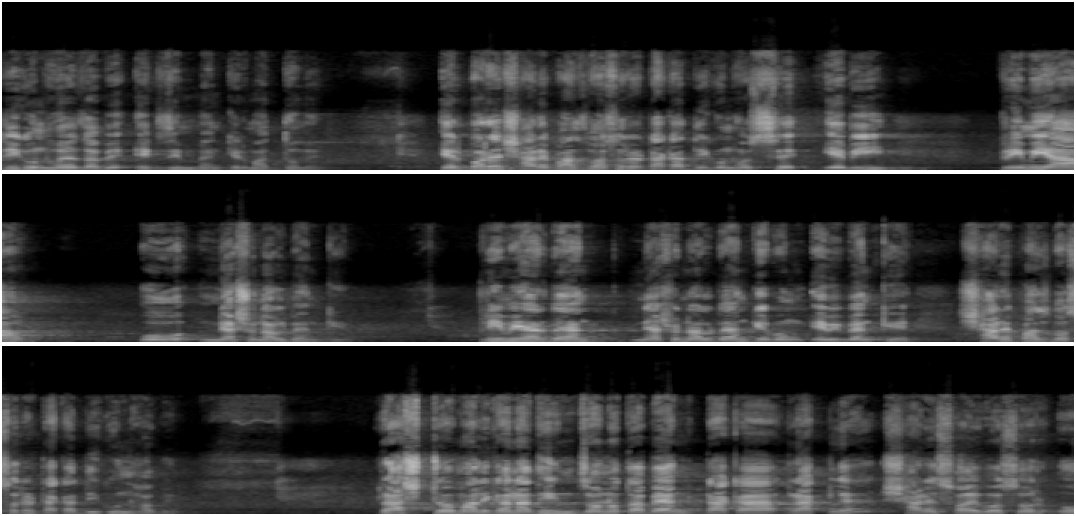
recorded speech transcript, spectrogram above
দ্বিগুণ হয়ে যাবে এক্সিম ব্যাংকের মাধ্যমে। এরপরে সাড়ে পাঁচ বছরের টাকা দ্বিগুণ হচ্ছে এবি প্রিমিয়াম ও ন্যাশনাল ব্যাংকে। প্রিমিয়ার ব্যাংক, ন্যাশনাল ব্যাংক এবং এবি ব্যাংকে সাড়ে পাঁচ বছরে টাকা দ্বিগুণ হবে। রাষ্ট্র মালিকানাধীন জনতা ব্যাংক টাকা রাখলে সাড়ে ছয় বছর ও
